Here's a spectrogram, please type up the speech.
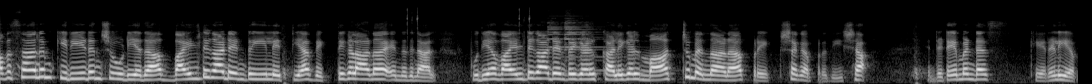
അവസാനം കിരീടം ചൂടിയത് വൈൽഡ് കാർഡ് എൻട്രിയിൽ എത്തിയ വ്യക്തികളാണ് എന്നതിനാൽ പുതിയ വൈൽഡ് കാർഡ് എൻട്രികൾ കളികൾ മാറ്റുമെന്നാണ് പ്രേക്ഷക പ്രതീക്ഷ. എന്റർടൈൻമെന്റ് ഡെസ്ക് കേരളീയം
